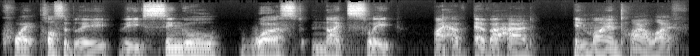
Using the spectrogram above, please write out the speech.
quite possibly the single worst night's sleep I have ever had in my entire life.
